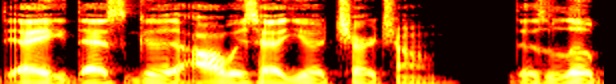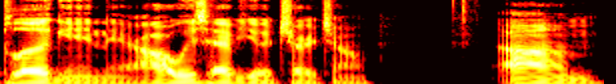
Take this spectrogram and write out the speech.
hey, that's good. I always have you a church home. There's a little plug in there. I always have you a church home. Um,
